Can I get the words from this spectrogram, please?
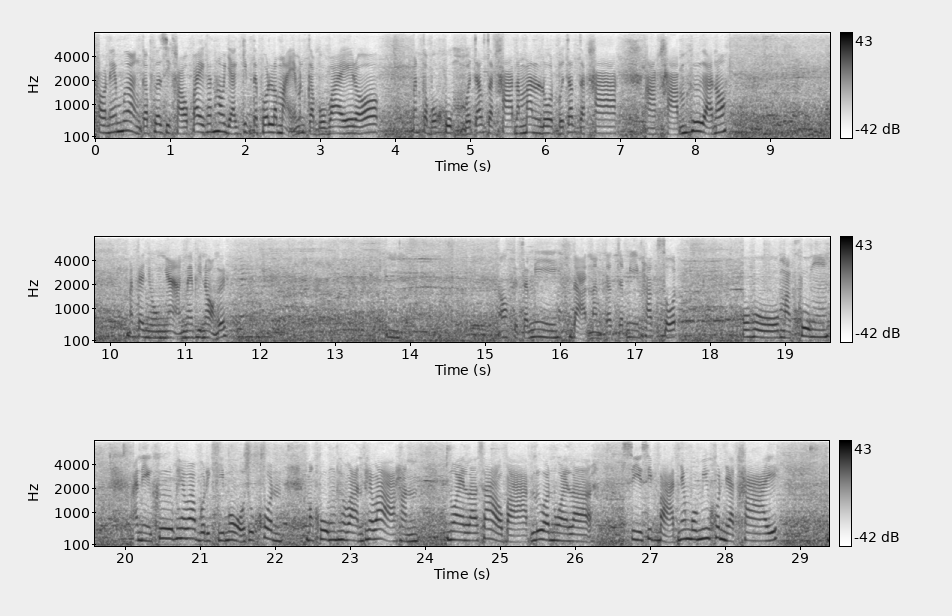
เขาในเมืองก็เพื่อสิเขาไปคันเฮาอยากกินแต่ผลไม้มันก็บ่ไหวดอกมันก็บ่คุ้มบ่จักจะคาน้ำมันรถบ่จักจะคาอ่าขามเหือเนาะมันก็ยงยากแน่พี่น้องเอ้ย เนาก็จะมีด่านนั้นก็จะมีผักสดโอ้โหหมักคุง อันนี้คือเพว่าบริกีโมทุกคนหมักคุงทวานเพว่าหันหน่วยละเศร้าบาท หรือว่าหน่วยละ40บาท ยังบ่มีคนอยากขาย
